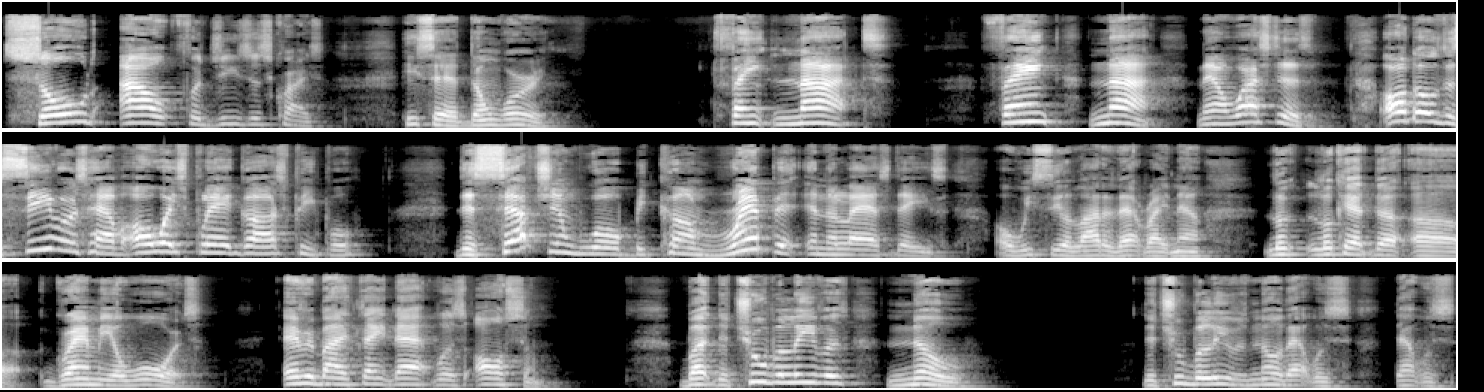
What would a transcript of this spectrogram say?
Sold out for Jesus Christ. He said, Don't worry. Faint not. Faint not. Now, watch this. Although deceivers have always plagued God's people, deception will become rampant in the last days. Oh, we see a lot of that right now. Look, look at the uh, Grammy Awards. Everybody think that was awesome, but the true believers know. The true believers know that was that was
